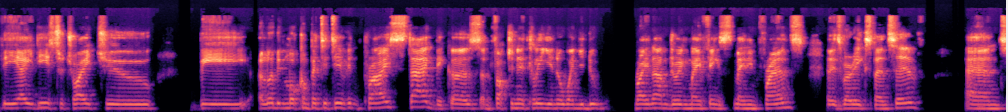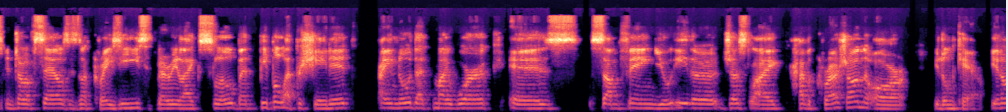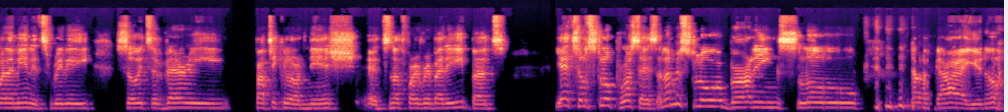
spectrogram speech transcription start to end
The idea is to try to be a little bit more competitive in price tag because unfortunately, you know, when you do right now, I'm doing my things made in France and it's very expensive. And in terms of sales, it's not crazy. It's very like slow, but people appreciate it. I know that my work is something you either just like have a crush on or you don't care. You know what I mean? It's really so it's a very particular niche. It's not for everybody, but yeah, it's a slow process. And I'm a slow burning, slow kind of guy, you know.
